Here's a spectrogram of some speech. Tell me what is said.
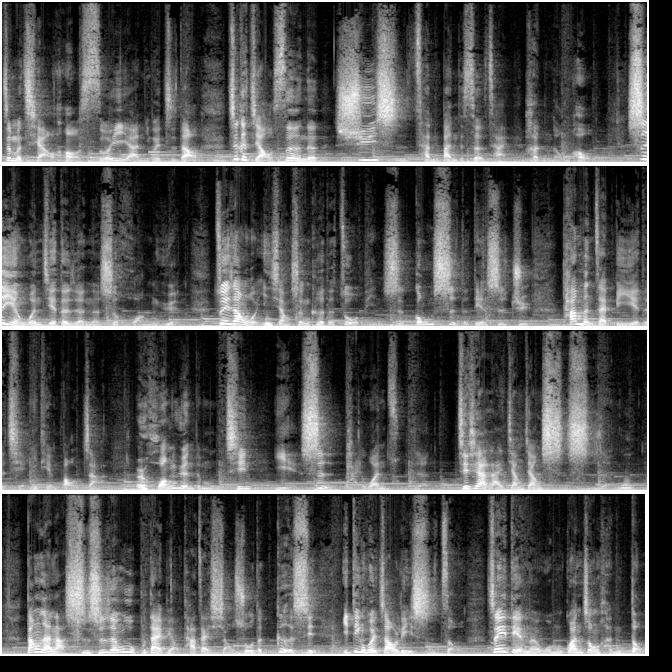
这么巧哦，所以啊，你会知道这个角色呢虚实参半的色彩很浓厚。饰演文杰的人呢是黄远，最让我印象深刻的作品是公视的电视剧《他们在毕业的前一天爆炸》，而黄远的母亲也是台湾族人。接下来讲讲史实人物。当然啦，史实人物不代表他在小说的个性一定会照历史走。这一点呢，我们观众很懂。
